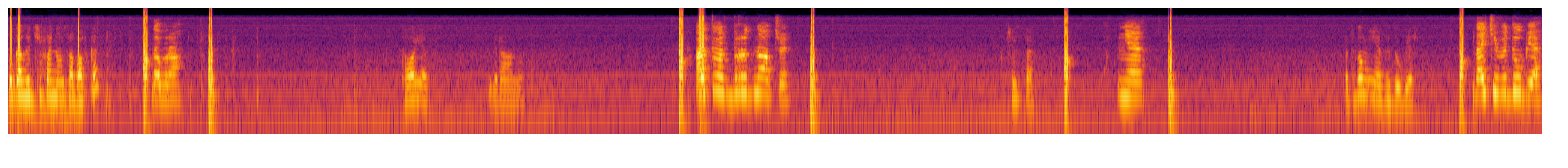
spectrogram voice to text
Pokażę ci fajną zabawkę? dobra. To jest granat. Ale ty masz brudne oczy. Czyste. Nie. Dlaczego mi je wydubiesz? Daj ci wydubię.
